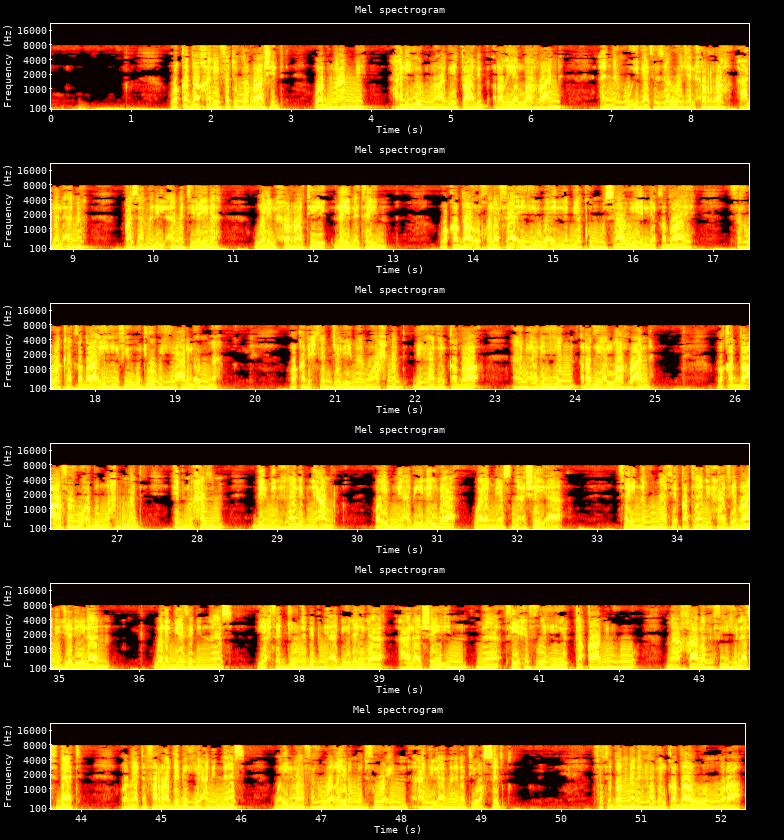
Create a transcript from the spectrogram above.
وقضى خليفته الراشد وابن عمه علي بن أبي طالب رضي الله عنه أنه إذا تزوج الحرة على الأمة قسم للأمة ليلة وللحرة ليلتين. وقضاء خلفائه وإن لم يكن مساويا لقضائه فهو كقضائه في وجوبه على الأمة. وقد احتج الإمام أحمد بهذا القضاء عن علي رضي الله عنه وقد ضعفه أبو محمد ابن حزم بالمنهال بن عمرو وابن أبي ليلى ولم يصنع شيئا فإنهما ثقتان حافظان جليلان ولم يزل الناس يحتجون بابن أبي ليلى على شيء ما في حفظه يتقى منه ما خالف فيه الأثبات وما تفرد به عن الناس وإلا فهو غير مدفوع عن الأمانة والصدق. فتضمن هذا القضاء أمورا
